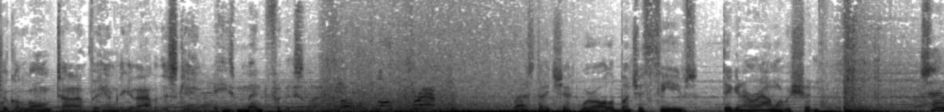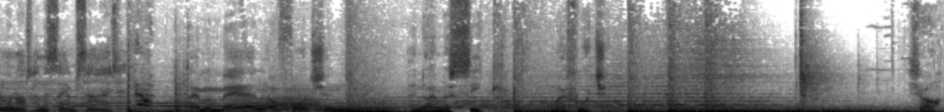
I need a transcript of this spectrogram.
Took a long time for him to get out of this game. He's meant for this life. Oh, oh crap! Last I checked, we're all a bunch of thieves digging around where we shouldn't. Shame we're not on the same side. Ah! I am a man of fortune, and I must seek my fortune. So,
